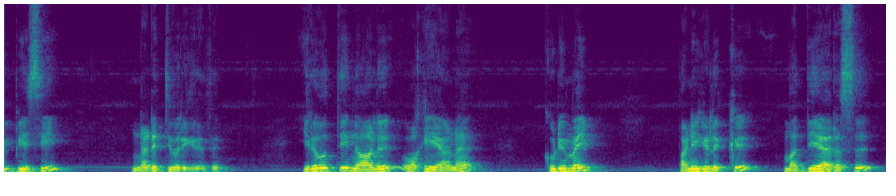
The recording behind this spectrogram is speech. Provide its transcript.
யூபிஎஸ்சி நடத்தி வருகிறது. இருபத்தி நாலு வகையான குடிமை பணிகளுக்கு மத்திய அரசு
